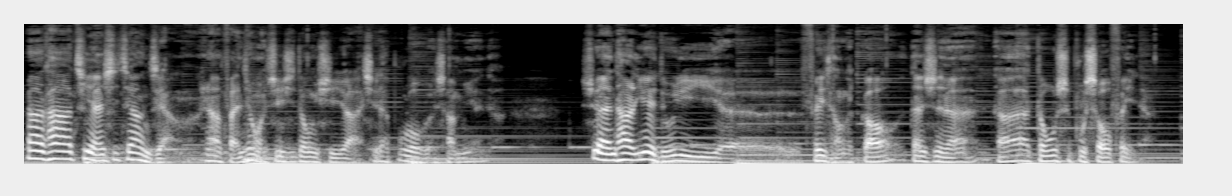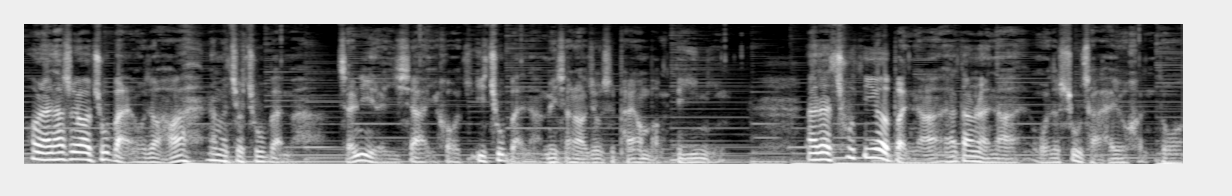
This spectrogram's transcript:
那他既然是这样讲。那反正我这些东西啊，写在部落格上面的，虽然它的阅读率呃非常的高，但是呢，它都是不收费的。后来他说要出版，我说好啊，那么就出版吧。整理了一下以后，一出版呢，没想到就是排行榜第一名。那在出第二本呢，那当然呢，我的素材还有很多，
